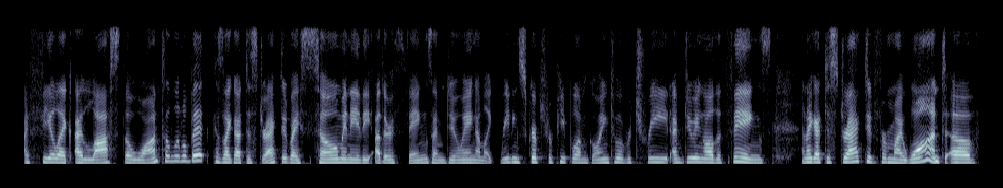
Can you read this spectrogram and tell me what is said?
I feel like I lost the want a little bit because I got distracted by so many of the other things I'm doing. I'm like reading scripts for people. I'm going to a retreat. I'm doing all the things, and I got distracted from my want of.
